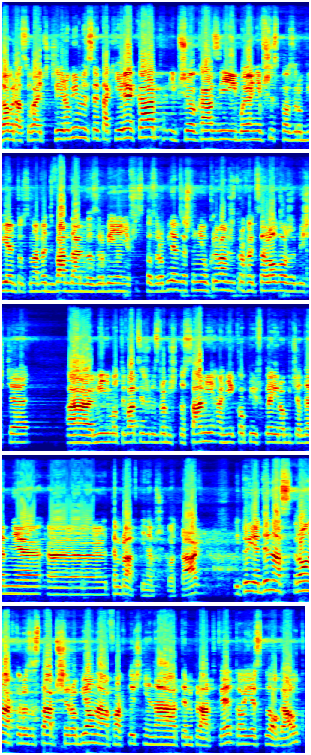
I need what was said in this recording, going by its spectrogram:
Dobra, słuchajcie, czyli robimy sobie taki recap i przy okazji, bo ja nie wszystko zrobiłem, to co nawet wam dałem do zrobienia, nie wszystko zrobiłem, zresztą nie ukrywam, że trochę celowo, żebyście e, mieli motywację, żeby zrobić to sami, a nie kopiuj wklej robić ode mnie e, templatki na przykład, tak? I tu jedyna strona, która została przerobiona faktycznie na templatkę, to jest logout,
